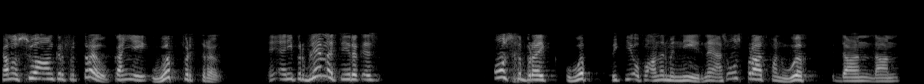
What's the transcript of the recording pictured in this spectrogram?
Kan ons so anker vertrou? Kan jy hoop vertrou? En, en die probleem natuurlik is ons gebruik hoop bietjie op 'n ander manier, né? Nee, as ons praat van hoop, dan dan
